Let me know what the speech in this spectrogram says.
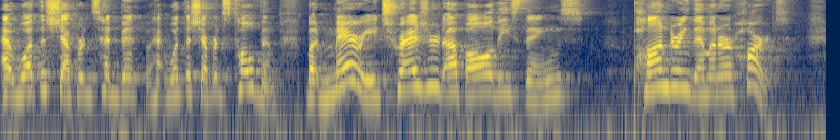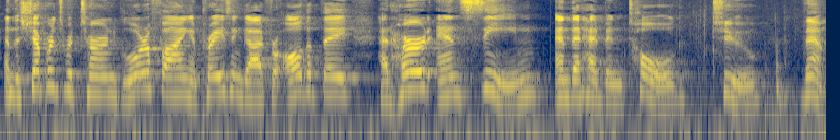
at what the shepherds had been what the shepherds told them. But Mary treasured up all these things, pondering them in her heart. And the shepherds returned, glorifying and praising God for all that they had heard and seen, and that had been told to them.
